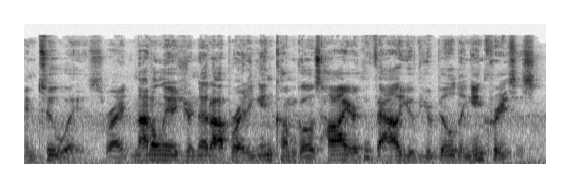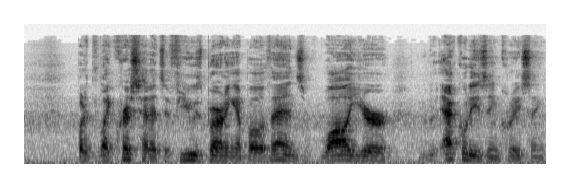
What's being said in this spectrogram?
in two ways, right? Not only as your net operating income goes higher, the value of your building increases, but it, like Chris said, it's a fuse burning at both ends. While your equity is increasing,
